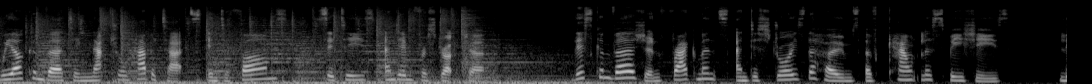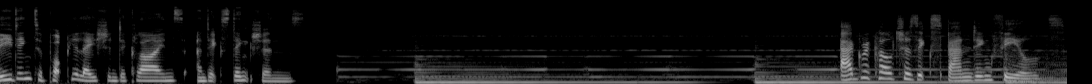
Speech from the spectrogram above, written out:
we are converting natural habitats into farms, cities and infrastructure. This conversion fragments and destroys the homes of countless species, leading to population declines and extinctions. Agriculture's expanding fields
